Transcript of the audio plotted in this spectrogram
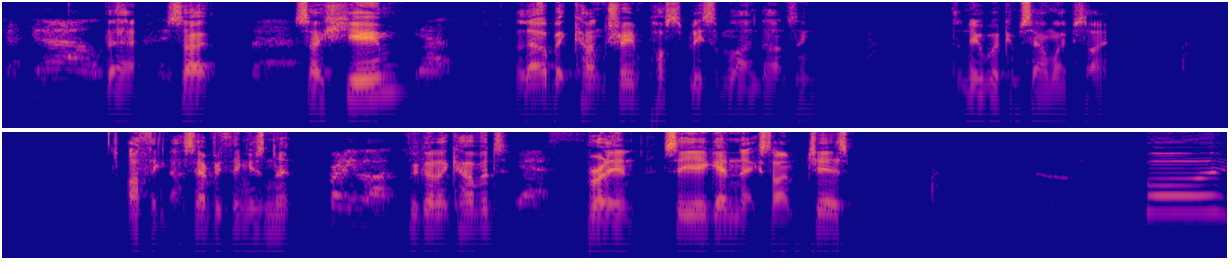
Check it out. there. Click So, there. so Hume, yeah. a little bit country, and possibly some line dancing. The new Wycombe Sound website. I think that's everything, isn't it? Pretty much. We got it covered. Yes. Brilliant. See you again next time. Cheers. Bye.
